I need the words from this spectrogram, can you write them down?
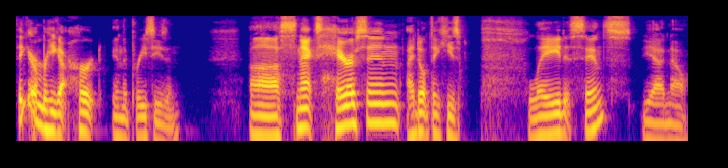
think I remember he got hurt in the preseason. Uh, Snacks Harrison. I don't think he's played since. Yeah, no,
